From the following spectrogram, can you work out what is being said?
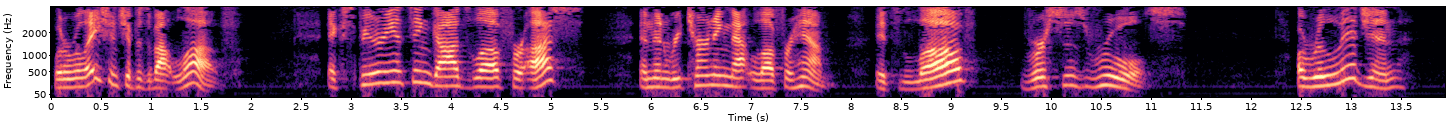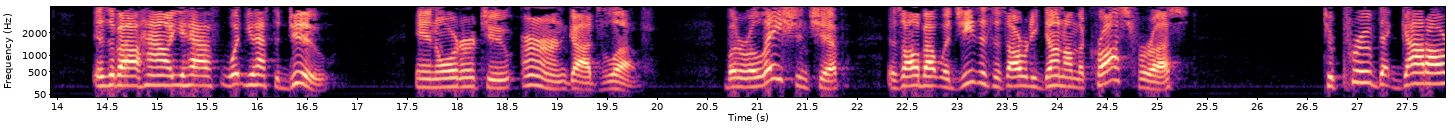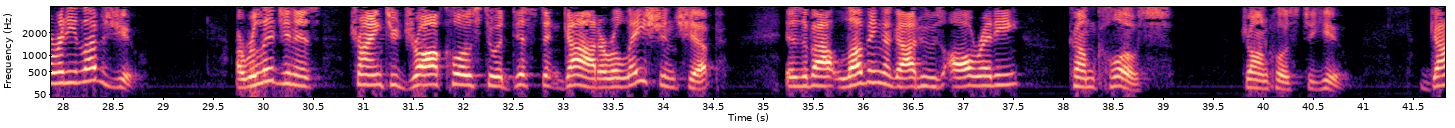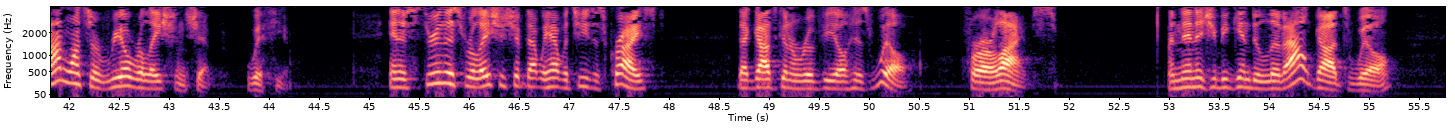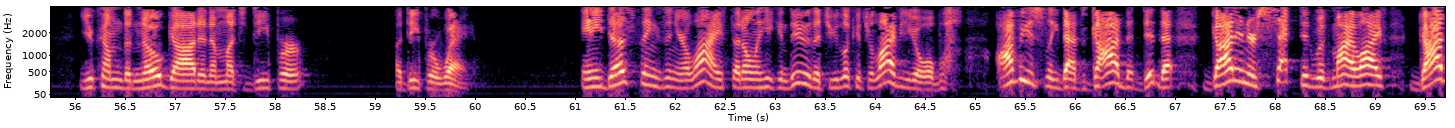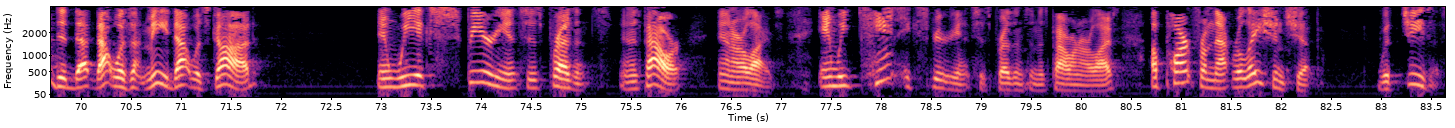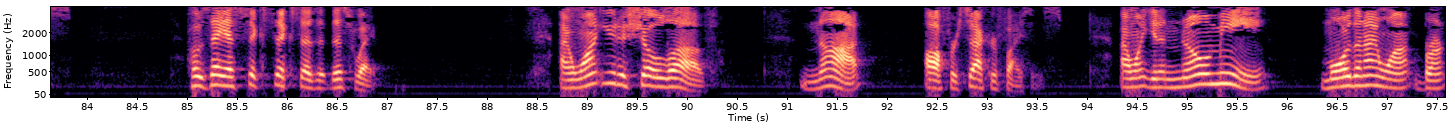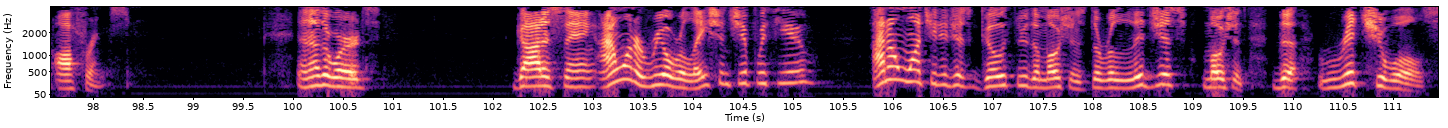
But a relationship is about love. Experiencing God's love for us and then returning that love for Him. It's love versus rules. A religion is about how you have what you have to do in order to earn God's love. But a relationship is all about what Jesus has already done on the cross for us to prove that God already loves you. A religion is trying to draw close to a distant God. A relationship is about loving a God who's already come close, drawn close to you. God wants a real relationship with you. And it's through this relationship that we have with Jesus Christ that God's going to reveal His will for our lives. And then as you begin to live out God's will, you come to know God in a much deeper, a deeper way. And He does things in your life that only He can do that you look at your life and you go, well, obviously that's God that did that. God intersected with my life. God did that. That wasn't me. That was God. And we experience His presence and His power in our lives. And we can't experience His presence and His power in our lives apart from that relationship with Jesus. Hosea 6 6 says it this way I want you to show love, not offer sacrifices. I want you to know me more than I want burnt offerings. In other words, God is saying, I want a real relationship with you. I don't want you to just go through the motions, the religious motions, the rituals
